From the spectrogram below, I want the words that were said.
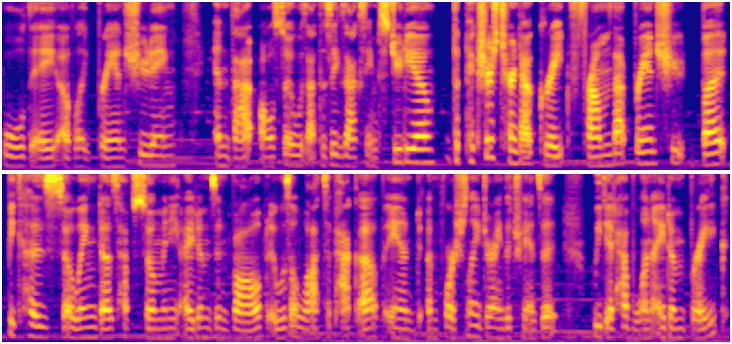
full day of like brand shooting, and that also was at this exact same studio. The pictures turned out great from that brand shoot, but because sewing does have so many items involved, it was a lot to pack up, and unfortunately, during the transit, we did have one item break.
